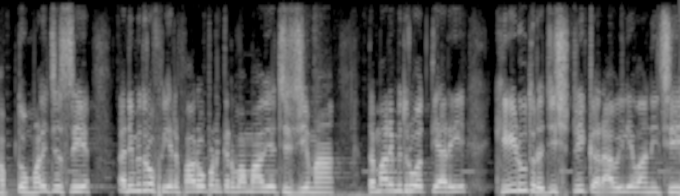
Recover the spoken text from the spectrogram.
હપ્તો મળી જશે. અને મિત્રો ફેરફારો પણ કરવામાં આવ્યા છે, જેમાં તમારે મિત્રો અત્યારે ખેડૂત રજિસ્ટ્રી કરાવી લેવાની છે.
